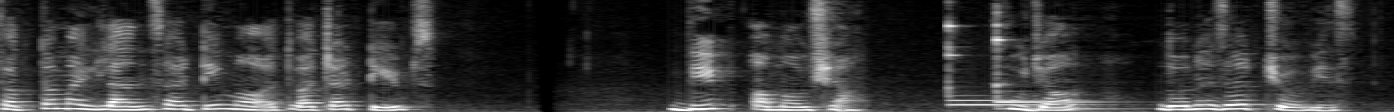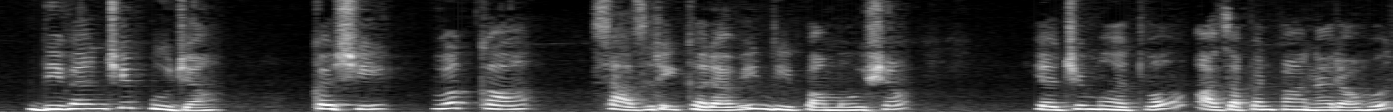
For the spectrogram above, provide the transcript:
फक्त महिलांसाठी महत्त्वाच्या टिप्स. दीप अमावशा पूजा दोन हजार चोवीस. दिव्यांची पूजा. कशी व का साजरी करावी दीपामावशा याचे महत्त्व आज आपण पाहणार आहोत.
